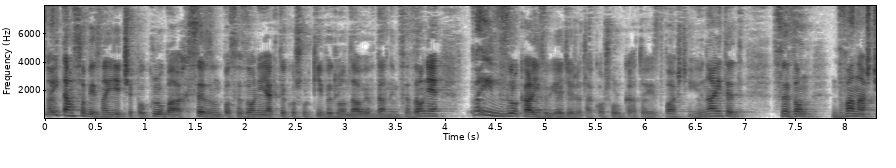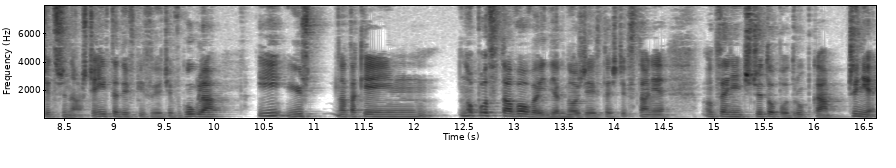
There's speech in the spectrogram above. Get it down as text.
No i tam sobie znajdziecie po klubach sezon po sezonie, jak te koszulki wyglądały w danym sezonie. No i zlokalizujecie, że ta koszulka to jest właśnie United sezon 12-13 i wtedy wpisujecie w Google i już na takiej no, podstawowej diagnozie jesteście w stanie ocenić, czy to podróbka, czy nie.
